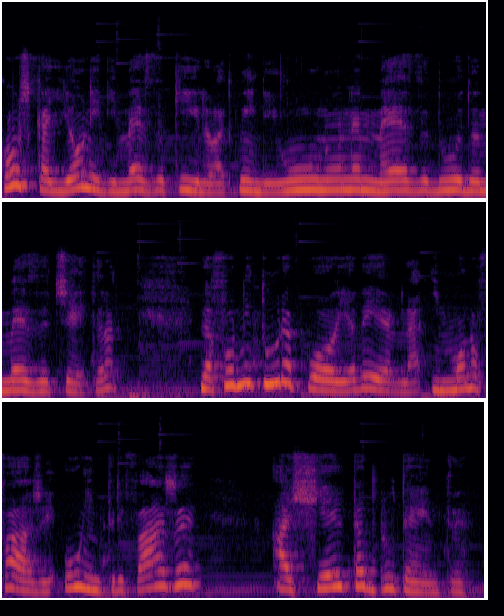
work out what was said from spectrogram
con scaglioni di mezzo kilowatt, quindi 1, 1,5, 2, 2,5, eccetera, la fornitura puoi averla in monofase o in trifase a scelta dell'utente.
